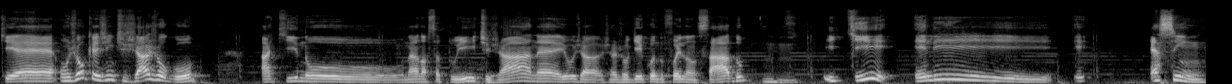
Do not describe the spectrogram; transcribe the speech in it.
que é um jogo que a gente já jogou aqui no na nossa Twitch já, né? Eu já, já joguei quando foi lançado Uhum. e que ele é assim,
